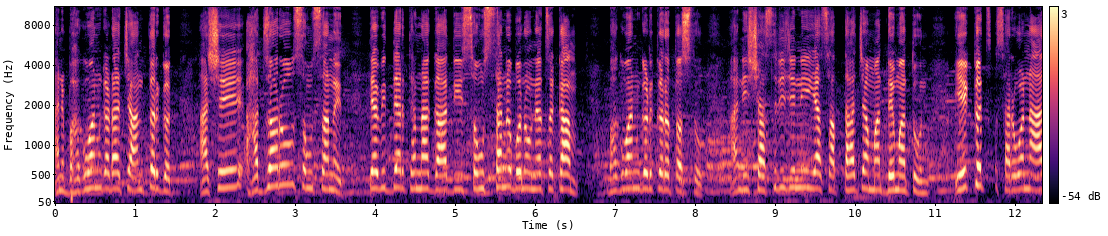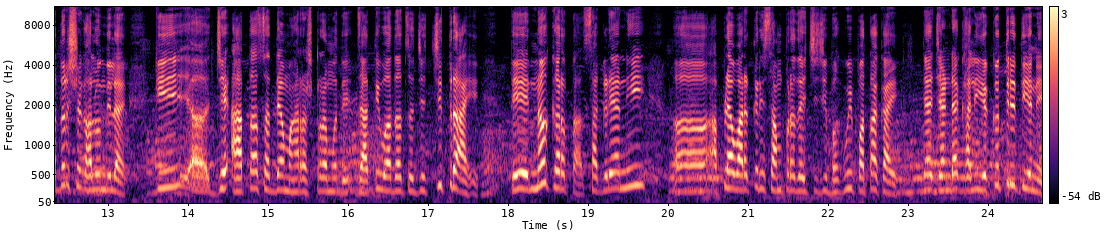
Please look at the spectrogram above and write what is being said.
आणि भगवानगडाच्या अंतर्गत असे हजारो संस्थान आहेत. त्या विद्यार्थ्यांना गादी संस्थानं बनवण्याचं काम भगवानगड करत असतो. आणि शास्त्रीजींनी या सप्ताहाच्या माध्यमातून एकच सर्वांना आदर्श घालून दिला आहे की जे आता सध्या महाराष्ट्रामध्ये जातीवादाचं जे चित्र आहे ते न करता सगळ्यांनी आपल्या वारकरी संप्रदायाची जी भगवी पताका आहे त्या झेंड्याखाली एकत्रित येणे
